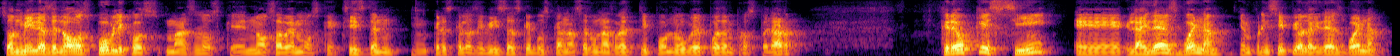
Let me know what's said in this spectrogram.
son miles de nodos públicos más los que no sabemos que existen. ¿Crees que las divisas que buscan hacer una red tipo nube pueden prosperar? Creo que sí. Eh, la idea es buena. En principio la idea es buena.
